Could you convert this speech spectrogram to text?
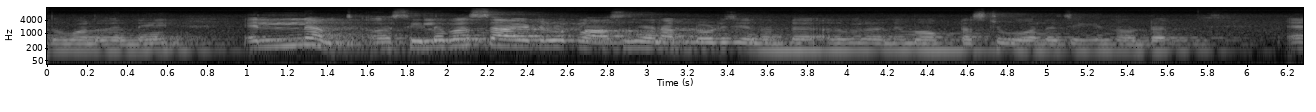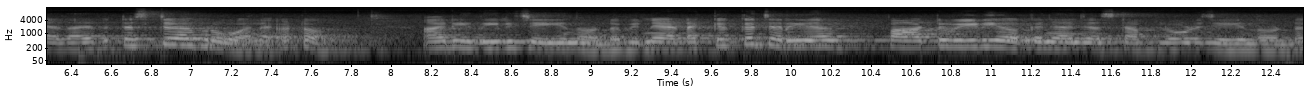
അതുപോലെ തന്നെ എല്ലാം സിലബസ് ആയിട്ടുള്ള ക്ലാസ് ഞാൻ അപ്ലോഡ് ചെയ്യുന്നുണ്ട്. അതുപോലെ തന്നെ മോക്ക് ടെസ്റ്റ് പോലെ ചെയ്യുന്നുണ്ട്. അതായത് ടെസ്റ്റ് പേപ്പർ പോലെ കേട്ടോ. ആ രീതിയിൽ ചെയ്യുന്നുണ്ട്. പിന്നെ ഇടയ്ക്കൊക്കെ ചെറിയ പാട്ട് വീഡിയോ ഒക്കെ ഞാൻ ജസ്റ്റ് അപ്ലോഡ് ചെയ്യുന്നുണ്ട്.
